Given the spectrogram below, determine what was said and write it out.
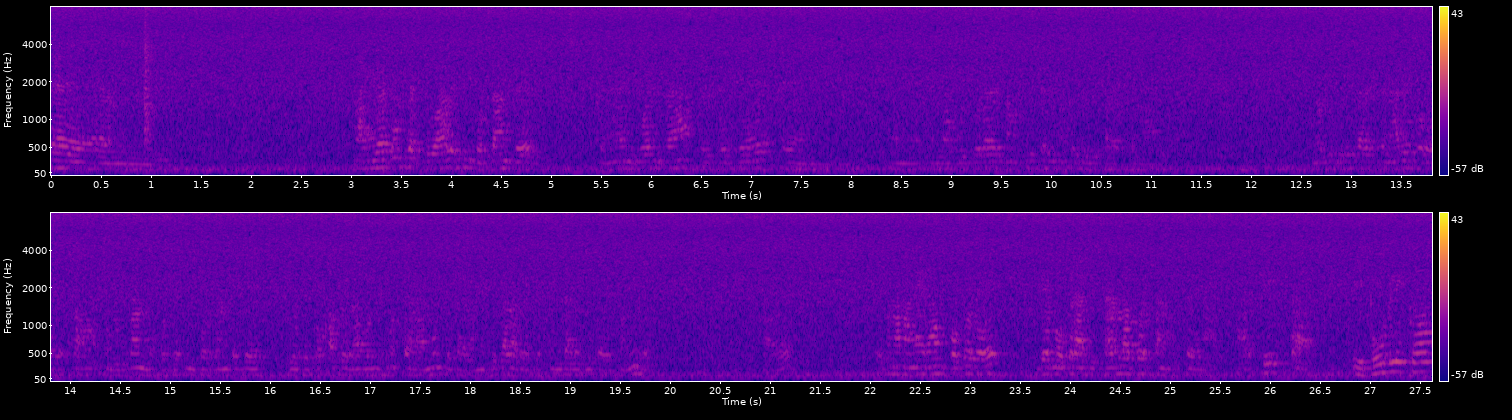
Eh, a conceptual es importante tener en cuenta el por qué en, en, la cultura de San Francisco no se utiliza el escenario. No se utiliza el escenario por lo que estamos comentando, porque es importante que lo que coja protagonismo sea la música, la música la representa el equipo de sonido. Es una manera un poco de democratizar la puesta en escena. Artistas y público,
